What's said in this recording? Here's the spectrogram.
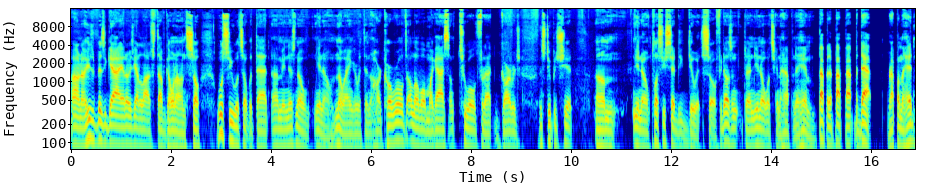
I don't know. He's a busy guy. I know he's got a lot of stuff going on. So we'll see what's up with that. I mean, there's no, you know, no anger within the hardcore world. I love all my guys. I'm too old for that garbage and stupid shit. Um, you know, plus he said he'd do it. So if he doesn't, then you know what's going to happen to him. Bap bap bap bap bap. Rap on the head?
